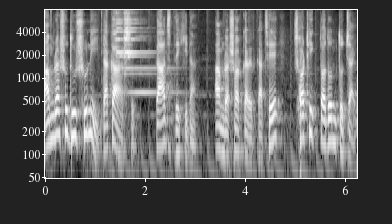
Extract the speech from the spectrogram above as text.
আমরা শুধু শুনি, টাকা আসে, কাজ দেখি না। আমরা সরকারের কাছে সঠিক তদন্ত চাই।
